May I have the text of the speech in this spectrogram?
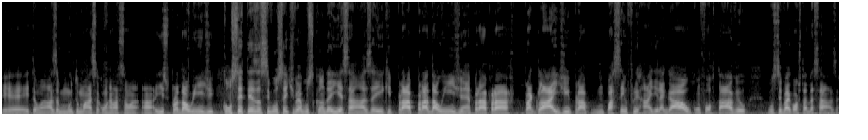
É, então a asa muito massa com relação a, a isso para downwind. Com certeza se você estiver buscando aí essa asa aí que para downwind, né, para glide, para um passeio freeride legal, confortável, você vai gostar dessa asa.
